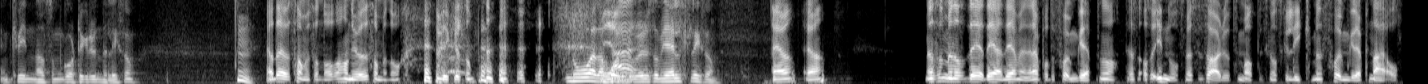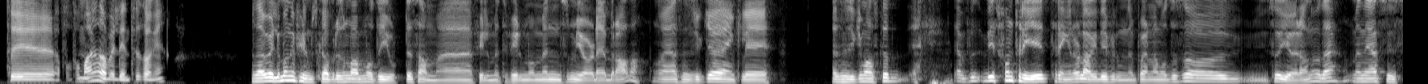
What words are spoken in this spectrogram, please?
en kvinne som går til grunne, liksom. Ja, Det er jo samme som nå. da. Han gjør det samme nå, virker det som. Nå er det horror som gjelder, liksom. Ja, ja. Men, altså, men altså, det, det, det jeg mener er på det formgrepene. da. Altså, Innholdsmessig så er det jo tematisk ganske like, men formgrepene er alltid, i hvert fall for meg, da, veldig interessante. Men det er veldig mange filmskapere som har på en måte gjort det samme film etter film, men som gjør det bra. da. Og jeg syns ikke egentlig jeg synes ikke man skal, Hvis von Trier trenger å lage de filmene på en eller annen måte, så, så gjør han jo det. Men jeg synes,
